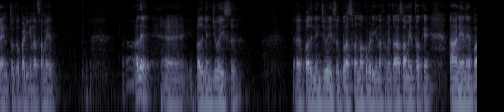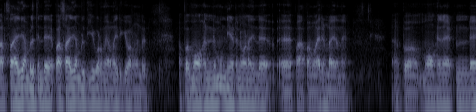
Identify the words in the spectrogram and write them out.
ടെൻത്തൊക്കെ പഠിക്കുന്ന സമയത്ത് അതെ പതിനഞ്ച് വയസ്സ് പതിനഞ്ച് വയസ്സ് പ്ലസ് വണ്ണൊക്കെ പഠിക്കുന്ന സമയത്ത്. ആ സമയത്തൊക്കെ ആനേനെ പാർസാരഥി അമ്പലത്തിന്റെ പാർസാരഥി അമ്പലത്തേക്ക് കൊടുന്നേർന്ന എനിക്ക് ഓർമ്മയുണ്ട്. അപ്പോൾ മോഹനും ഉണ്ണിയേട്ടനുമാണ് അതിന്റെ പാപ്പമാരുണ്ടായിരുന്നത് അപ്പോൾ മോഹനേട്ടന്റെ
